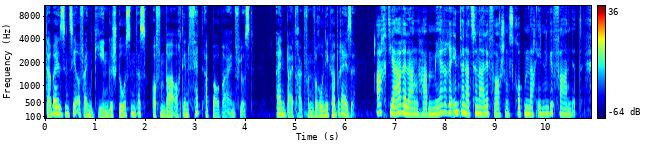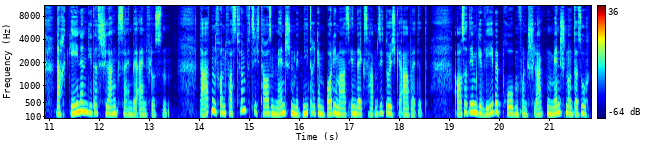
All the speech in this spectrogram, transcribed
Dabei sind sie auf ein Gen gestoßen, das offenbar auch den Fettabbau beeinflusst. Ein Beitrag von Veronika Bräse. Acht Jahre lang haben mehrere internationale Forschungsgruppen nach ihnen gefahndet, nach Genen, die das Schlanksein beeinflussen. Daten von fast 50.000 Menschen mit niedrigem Body Mass Index haben sie durchgearbeitet. Außerdem Gewebeproben von schlanken Menschen untersucht.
